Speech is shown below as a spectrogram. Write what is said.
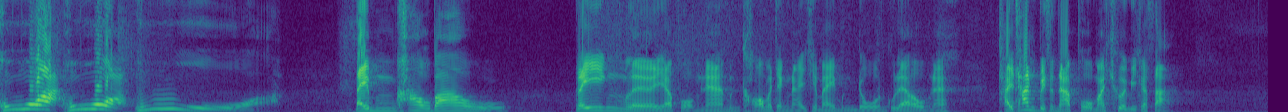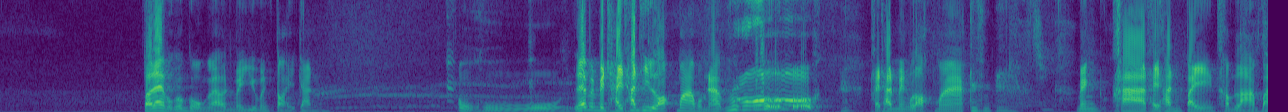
พัวพัวพัวเต็มเข้าเบ้ากริ้งเลยครับผมนะ มึงข้อมาจากไหนใช่ไหมมึงโดนกูแล้วครับผมนะไททันปริศนาโผล่มาช่วยมิกาสะ ตอนแรกผมก็งงเอาทำไอยู่มันต่อยกัน โอ้โห และมันเป็นไททันที่ล็อกมากผมนะไททันแม่งล็อกมาก แม่งฆ่าไททันไปทำลามไป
